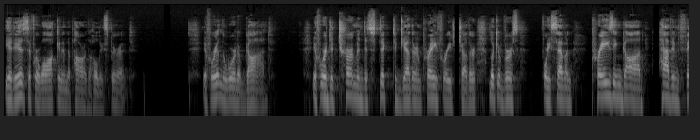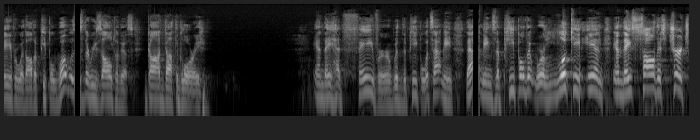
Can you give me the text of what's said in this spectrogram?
It is if we're walking in the power of the Holy Spirit. If we're in the Word of God, if we're determined to stick together and pray for each other. Look at verse 47 praising God, having favor with all the people. What was the result of this? God got the glory and they had favor with the people. What's that mean? That means the people that were looking in and they saw this church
